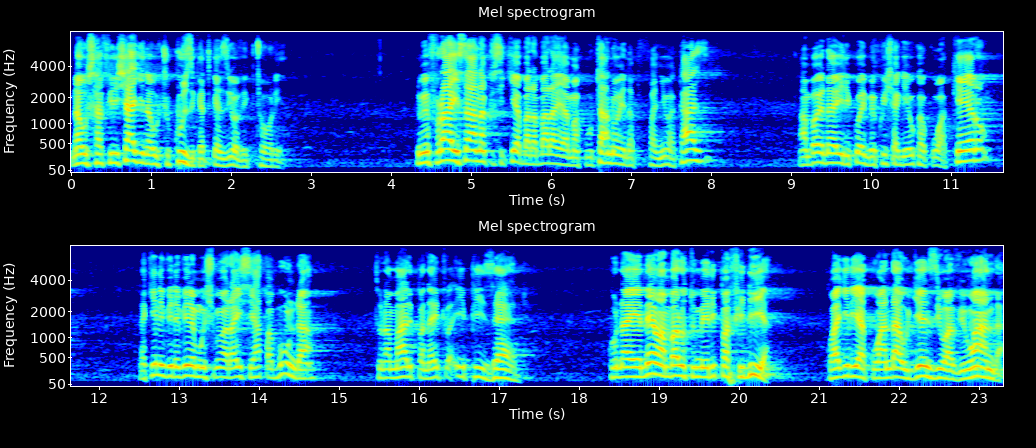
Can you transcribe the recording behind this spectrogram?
na usafirishaji na uchukuzi katika ziwa Victoria. Nimefurahi sana kusikia barabara ya makutano inafanyiwa kazi ambayo nayo ilikuwa imekwisha geuka kuwa kero, lakini vile vile Mheshimiwa Rais, hapa Bunda tuna mahali panaitwa EPZ. Kuna eneo ambalo tumelipa fidia kwa ajili ya kuandaa ujenzi wa viwanda,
